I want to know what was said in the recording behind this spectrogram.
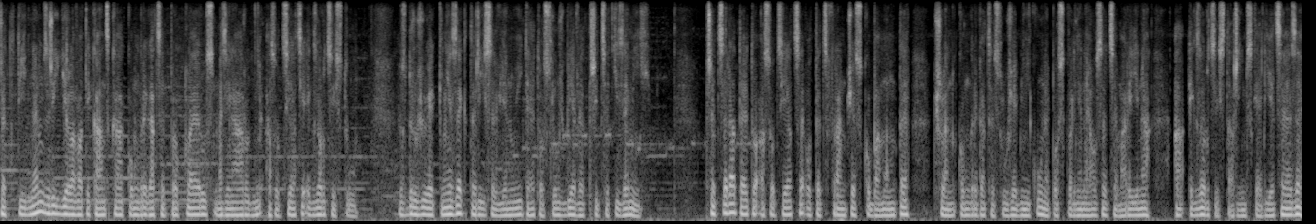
Před týdnem zřídila Vatikánská kongregace Proclérus Mezinárodní asociaci exorcistů. Združuje kněze, kteří se věnují této službě ve 30 zemích. Předseda této asociace, otec Francesco Bamonte, člen kongregace služebníků neposkvrněného srdce Marína a exorcista římské diecéze,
